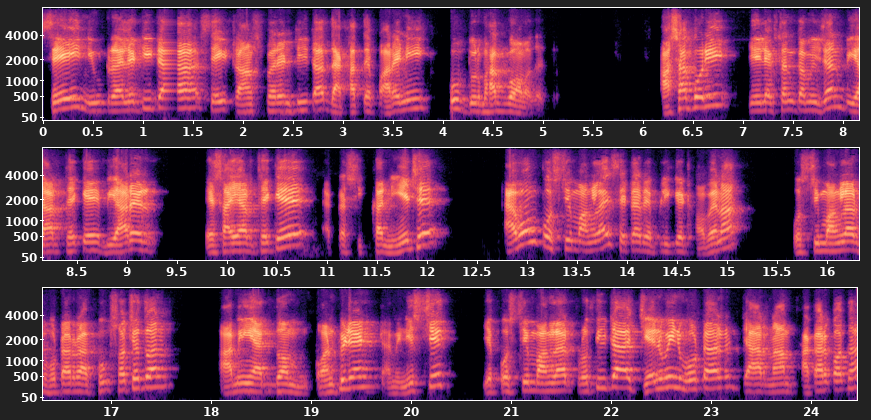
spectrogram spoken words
সেই নিউট্রালিটিটা সেই ট্রান্সপারেন্টিটা দেখাতে পারেনি, খুব দুর্ভাগ্য আমাদের। আশা করি যে ইলেকশন কমিশন বিহার থেকে, বিহারের এসআইআর থেকে একটা শিক্ষা নিয়েছে এবং পশ্চিমবাংলায় সেটা রেপ্লিকেট হবে না। পশ্চিমবাংলার ভোটাররা খুব সচেতন। আমি একদম কনফিডেন্ট আমি নিশ্চিত যে পশ্চিমবাংলার প্রতিটা জেনুইন ভোটার যার নাম থাকার কথা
